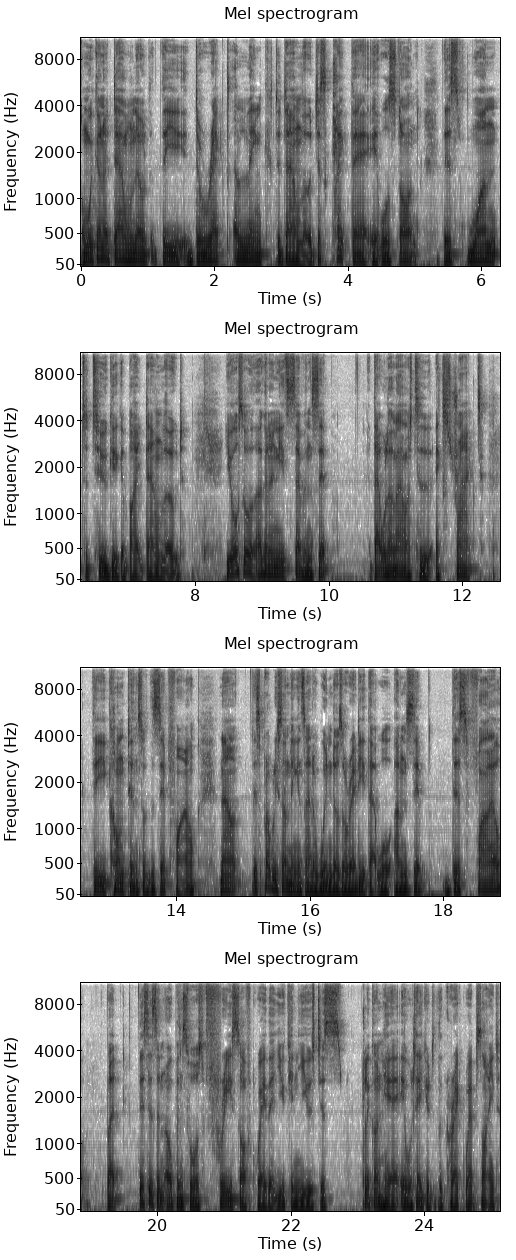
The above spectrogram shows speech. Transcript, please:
and we're going to download the direct link to download. Just click there, it will start this one to two gigabyte download. You also are going to need 7-zip. That will allow us to extract the contents of the zip file. Now, there's probably something inside of Windows already that will unzip this file, but this is an open source free software that you can use. Just click on here, it will take you to the correct website.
